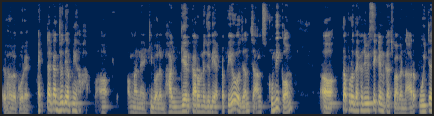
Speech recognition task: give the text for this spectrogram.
এভাবে করে। একটা কাজ যদি আপনি মানে কি বলে, ভাগ্যের কারণে যদি একটা পেয়েও যান চান্স খুবই কম তারপরে দেখা যাবে সেকেন্ড কাজ পাবেন আর ওইটা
